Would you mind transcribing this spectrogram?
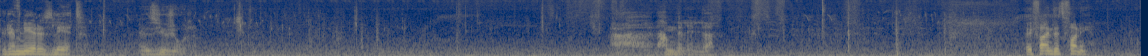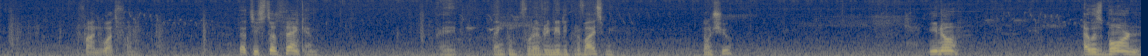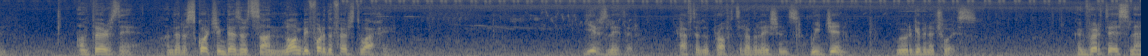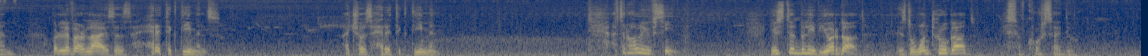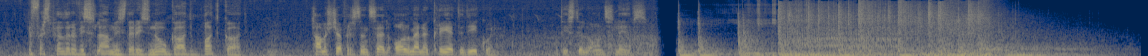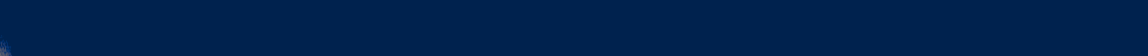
Grimnir is late, as usual. Ah, Alhamdulillah. I find it funny You find what funny? that you still thank him. I thank him for every meal he provides me. Don't you? You know, I was born on Thursday under a scorching desert sun long before the first wahi. Years later, after the Prophet's revelations, we jinn, we were given a choice. Convert to Islam or live our lives as heretic demons. I chose heretic demon. After all you've seen, you still believe your God is the one true God? Yes, of course I do. The first pillar of Islam is there is no God but God. Hmm. Thomas Jefferson said all men are created equal, but they still own slaves.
